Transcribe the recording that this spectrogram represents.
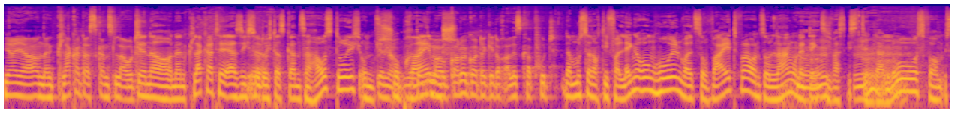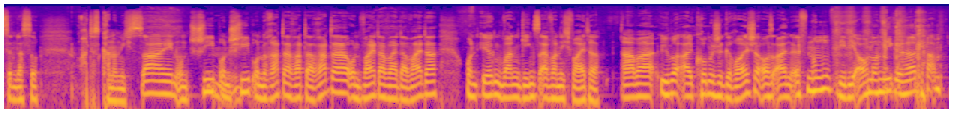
Ja, ja, und dann klackert das ganz laut. Genau, und dann klackerte er sich so Ja. durch das ganze Haus durch und Genau. schob denkt rein. immer, und oh Gott, oh Gott, da geht doch alles kaputt. dann musste er noch die Verlängerung holen, weil es so weit war und so lang. Und er denkt sich, was ist denn da los? Warum ist denn das so? Ach, das kann doch nicht sein. Und schieb und schieb und ratter, ratter, ratter und weiter, weiter, weiter. Und irgendwann ging es einfach nicht weiter. Aber überall komische Geräusche aus allen Öffnungen, die die auch noch nie gehört haben.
